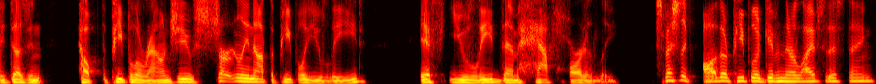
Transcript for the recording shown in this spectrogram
it doesn't help the people around you certainly not the people you lead if you lead them half-heartedly especially if other people are giving their lives to this thing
